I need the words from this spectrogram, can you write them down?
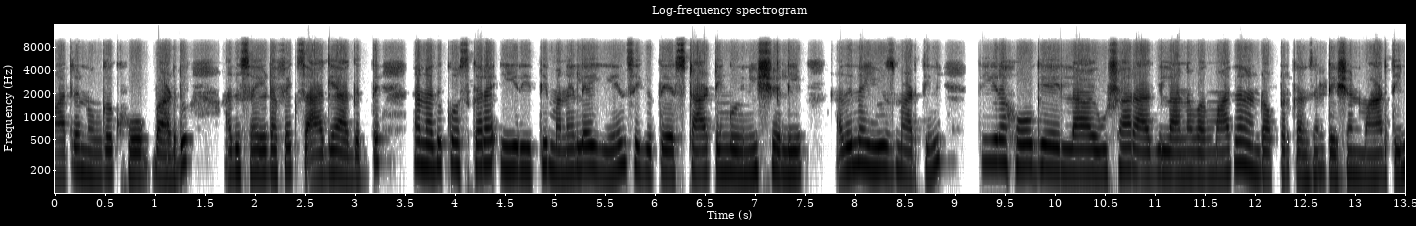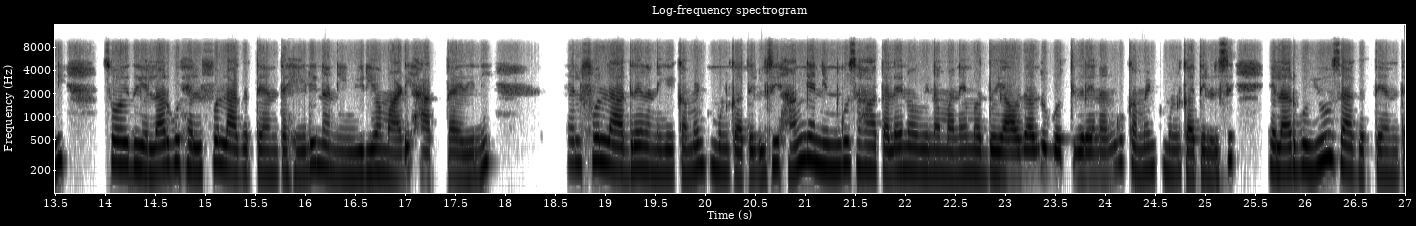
ಮಾತ್ರೆ ನುಂಗಕ್ ಹೋಗ್ಬಾರ್ದು. ಅದು ಸೈಡ್ ಎಫೆಕ್ಟ್ಸ್ ಆಗೇ ಆಗುತ್ತೆ. ನಾನು ಅದಕ್ಕೋಸ್ಕರ ಈ ರೀತಿ ಮನೇಲೆ ಏನ್ ಸಿಗುತ್ತೆ ಸ್ಟಾರ್ಟಿಂಗು ಇನಿಷಿಯಲಿ ಅದನ್ನ ಯೂಸ್ ಮಾಡ್ತೀನಿ. ತೀರಾ ಹೋಗೇ ಇಲ್ಲ, ಹುಷಾರಾಗಿಲ್ಲ ಅನ್ನೋವಾಗ ಮಾತ್ರ ನಾನು ಡಾಕ್ಟರ್ ಕನ್ಸಲ್ಟೇಷನ್ ಮಾಡ್ತೀನಿ. ಸೊ ಇದು ಎಲ್ಲರಿಗೂ ಹೆಲ್ಪ್ಫುಲ್ ಆಗುತ್ತೆ ಅಂತ ಹೇಳಿ ನಾನು ಈ ವಿಡಿಯೋ ಮಾಡಿ ಹಾಕ್ತಾ ಇದ್ದೀನಿ. ಹೆಲ್ಪ್ಫುಲ್ ಆದರೆ ನನಗೆ ಕಮೆಂಟ್ ಮೂಲಕ ತಿಳಿಸಿ. ಹಾಗೆ ನಿಮಗೂ ಸಹ ತಲೆನೋವಿನ ಮನೆ ಮದ್ದು ಯಾವ್ದಾದ್ರು ಗೊತ್ತಿದ್ರೆ ನನಗೂ ಕಮೆಂಟ್ ಮೂಲಕ ತಿಳಿಸಿ. ಎಲ್ಲರಿಗೂ ಯೂಸ್ ಆಗುತ್ತೆ ಅಂತ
